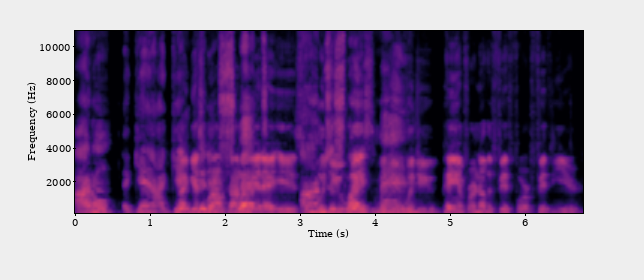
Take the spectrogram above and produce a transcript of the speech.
I don't. Again, I get I guess what I'm trying to get at is I'm would just you like, waste would man. you would you pay him for another fifth for a fifth year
